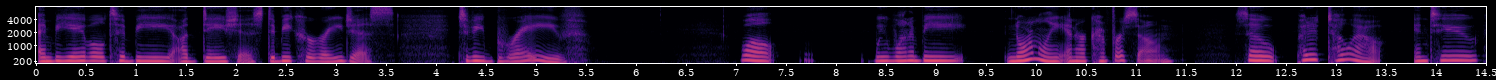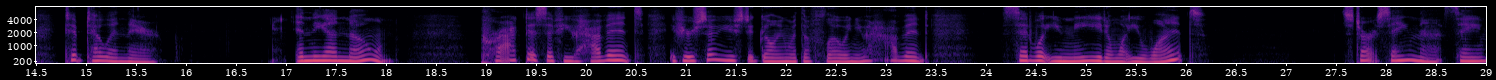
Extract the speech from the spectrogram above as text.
and be able to be audacious, to be courageous, to be brave? Well, we want to be normally in our comfort zone. So put a toe out into tiptoe in there. In the unknown. Practice if you haven't, if you're so used to going with the flow and you haven't said what you need and what you want, start saying that. Say,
